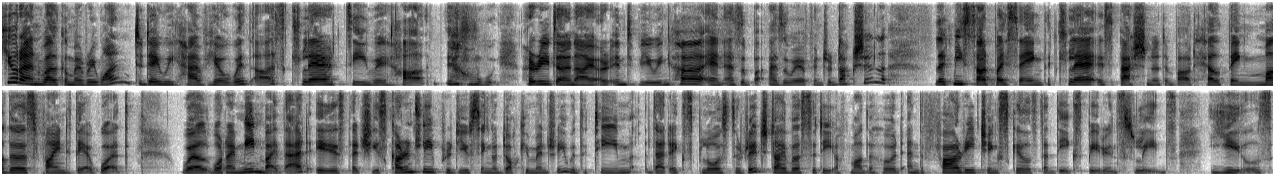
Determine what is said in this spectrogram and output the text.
Kia ora and welcome everyone. Today we have here with us Claire Thiveyrat. Harita and I are interviewing her, and as a, as a way of introduction, let me start by saying that Claire is passionate about helping mothers find their worth. Well, what I mean by that is that she's currently producing a documentary with the team that explores the rich diversity of motherhood and the far reaching skills that the experience leads, yields.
